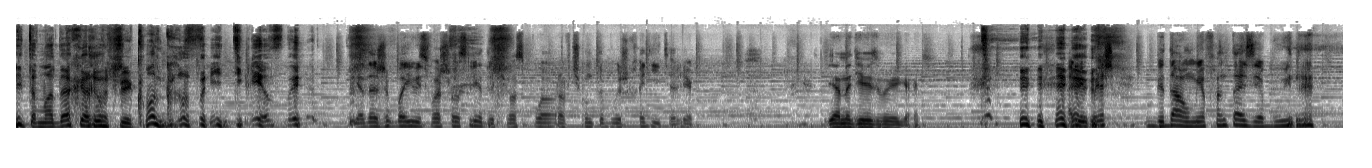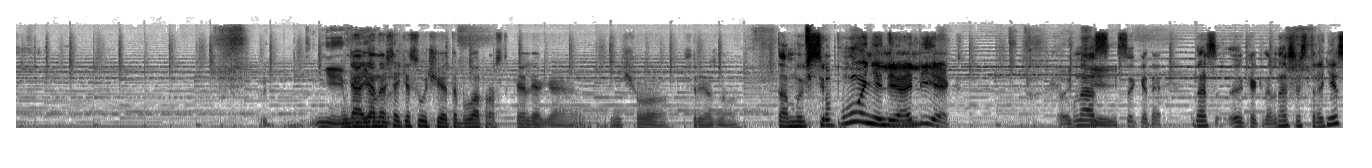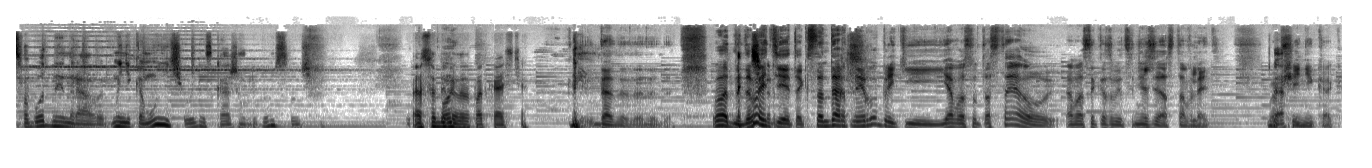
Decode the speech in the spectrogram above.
И тамада хорошие, конкурсы интересные. Я даже боюсь вашего следующего спора, в чем ты будешь ходить, Олег. Я надеюсь выиграть. Олег, понимаешь, беда, у меня фантазия буйная. Не, Да, я на всякий случай, это была просто коллега. Ничего серьезного. Там мы все поняли, Олег. У нас, как это, у нас, э, как это, в нашей стране свободные нравы. Мы никому ничего не скажем в любом случае. Особенно Ой. на подкасте. Да, да, да, да, да. Ладно, давайте это к стандартной рубрике. Я вас тут оставил, а вас, оказывается, нельзя оставлять. Да. Вообще никак.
